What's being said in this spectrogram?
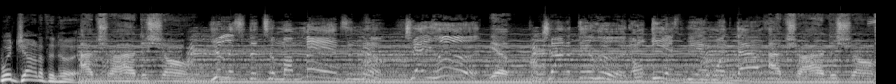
with Jonathan Hood. I tried to show 'em. You're listening to my mans in them, Jay Hood, Yep, Jonathan Hood on ESPN 1000 I tried to show 'em.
